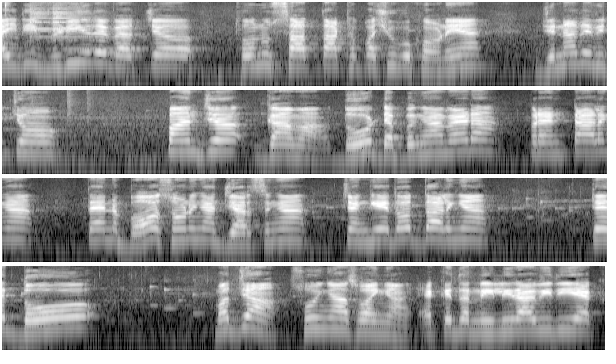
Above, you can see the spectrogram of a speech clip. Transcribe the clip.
ਅੱਜ ਦੀ ਵੀਡੀਓ ਦੇ ਵਿੱਚ ਤੁਹਾਨੂੰ 7-8 ਪਸ਼ੂ ਵਿਖਾਉਣੇ ਆ, ਜਿਨ੍ਹਾਂ ਦੇ ਵਿੱਚੋਂ ਪੰਜ ਗਾਵਾਂ, ਦੋ ਡੱਬੀਆਂ ਵਹਿੜਾਂ ਪ੍ਰਿੰਟ ਵਾਲੀਆਂ ਤਿੰਨ ਬਹੁਤ ਸੋਹਣੀਆਂ ਜਰਸੀਆਂ, ਚੰਗੇ ਦੁੱਧ ਵਾਲੀਆਂ ਤੇ ਦੋ ਮੱਝਾਂ ਸੂਈਆਂ ਸਵਾਈਆਂ। ਇੱਕ ਇਧਰ ਨੀਲੀ ਰਾਵੀ ਦੀ ਹੈ, ਇੱਕ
